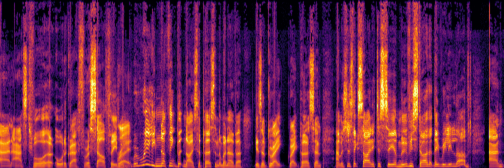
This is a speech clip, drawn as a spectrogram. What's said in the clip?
and asked for an autograph for a selfie. Right. We're really nothing but nice. The person that went over is a great, great person and was just excited to see a movie star that they really loved. And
